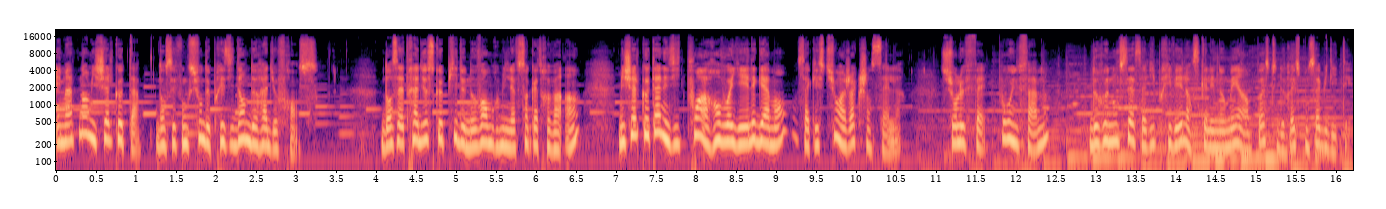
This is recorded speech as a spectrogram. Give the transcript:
Et maintenant Michel Cotta, dans ses fonctions de présidente de Radio France. Dans cette radioscopie de novembre 1981, Michel Cotta n'hésite point à renvoyer élégamment sa question à Jacques Chancel sur le fait, pour une femme, de renoncer à sa vie privée lorsqu'elle est nommée à un poste de responsabilité.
